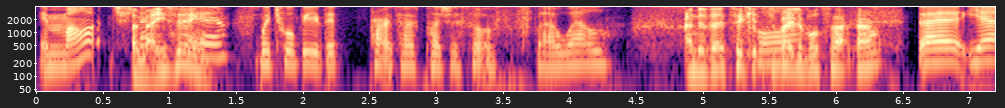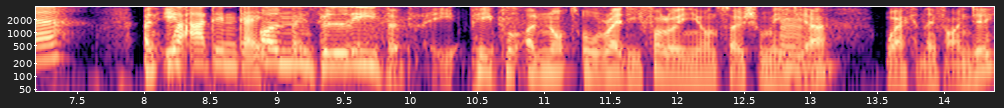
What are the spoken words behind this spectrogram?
in March. next Amazing. year, which will be the Prioritize Pleasure sort of farewell. And are there tickets Tour. available to that now? There, yeah. And if We're adding dates, basically. unbelievably people are not already following you on social media, Mm. where can they find you?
